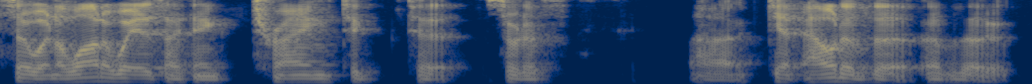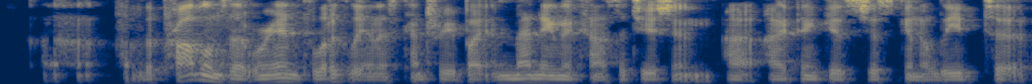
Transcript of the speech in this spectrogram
so in a lot of ways, I think trying to to sort of uh, get out of the of the uh, of the problems that we're in politically in this country by amending the Constitution, I, I think is just going to lead to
